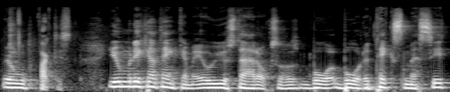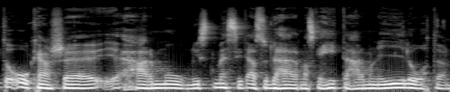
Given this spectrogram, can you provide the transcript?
jo. faktiskt. Jo, men det kan jag tänka mig. Och just det här också, både textmässigt och kanske harmoniskt mässigt. Alltså det här att man ska hitta harmoni i låten.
